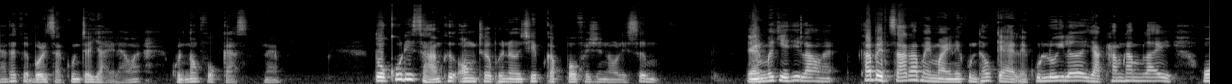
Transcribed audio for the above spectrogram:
นะ ถ้าเกิดบริษัทคุณจะใหญ่แล้วอะคุณต้องโฟกัสนะครับตัวคู่ที่ 3 คือ entrepreneurship กับ professionalism อย่างเมื่อกี้ที่เล่าฮะถ้าเป็นสตาร์ทอัพใหม่ๆเนี่ยคุณเถ้าแก่เลย คุณลุยเลย อยากทำทำไรโอ้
